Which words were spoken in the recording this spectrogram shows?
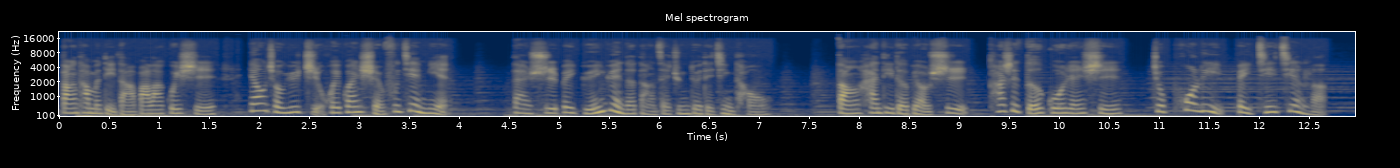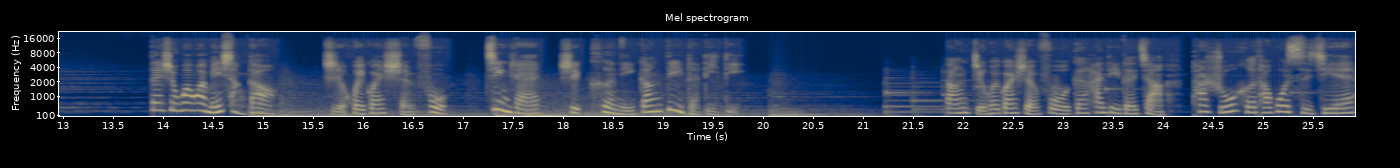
当他们抵达巴拉圭时，要求与指挥官神父见面，但是被远远地挡在军队的尽头。当汉蒂德表示他是德国人时，就破例被接见了。但是万万没想到，指挥官神父竟然是克尼冈蒂的弟弟。当指挥官神父跟汉蒂德讲他如何逃过死劫，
